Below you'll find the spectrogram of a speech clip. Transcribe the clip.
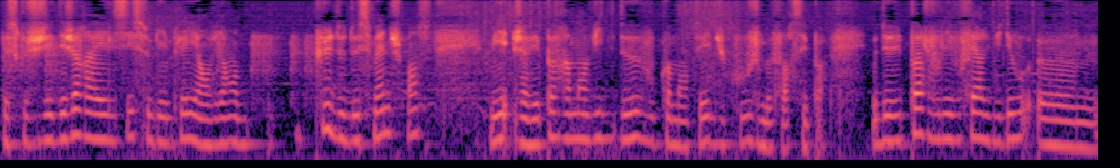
parce que j'ai déjà réalisé ce gameplay il y a environ plus de deux semaines je pense. Mais j'avais pas vraiment envie de vous commenter, du coup je me forçais pas. Au départ je voulais vous faire une vidéo... Euh,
